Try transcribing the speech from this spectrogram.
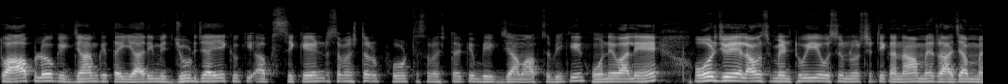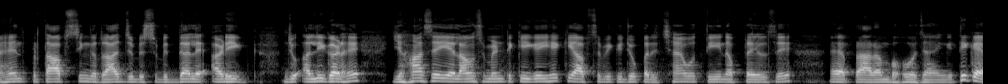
तो आप लोग एग्ज़ाम की तैयारी में जुट जाइए, क्योंकि अब सेकेंड सेमेस्टर और फोर्थ सेमेस्टर के भी एग्ज़ाम आप सभी के होने वाले हैं। और जो ये अनाउंसमेंट हुई है, उस यूनिवर्सिटी का नाम है राजा महेंद्र प्रताप सिंह राज्य विश्वविद्यालय अड़ी, जो अलीगढ़ है। यहाँ से ये अनाउंसमेंट की गई है कि आप सभी की जो परीक्षाएँ वो तीन अप्रैल से प्रारंभ हो जाएँगी, ठीक है?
